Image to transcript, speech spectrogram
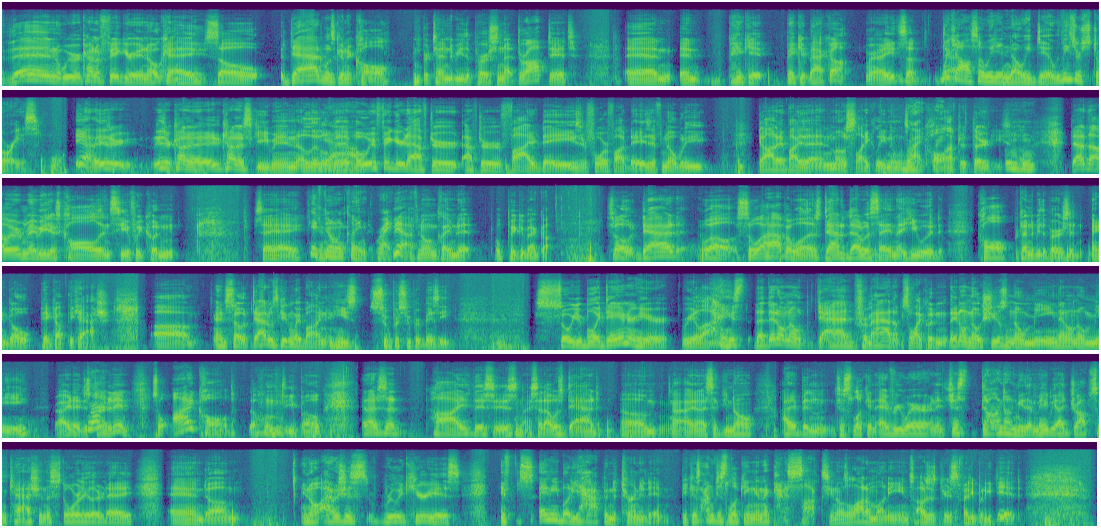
then we were kind of figuring, okay, so dad was gonna call and pretend to be the person that dropped it and and pick it pick it back up. Right, so Which dad- also we didn't know we'd do. These are stories. yeah, these are these are kind of kind of scheming a little Yeah. bit, but we figured after after five days or four or five days, if nobody got it by then, most likely no one's Right, gonna call right. Mm-hmm. after thirty. So Dad thought we would maybe just call and see if we couldn't say, hey, If no one claimed it, right? yeah, if no one claimed it, we'll pick it back up. So dad, well, so what happened was dad dad was saying that he would call, pretend to be the person, and go pick up the cash. Um, and so dad was getting way behind, and he's super super busy. So your boy Danner here realized that they don't know dad from Adam, so I couldn't. They don't know. She doesn't know me. They don't know me. Right? I just turned it in. So I called the Home Depot, and I said, "Hi, this is," and I said I was dad. Um, I, I said, you know, I have been just looking everywhere, and it just dawned on me that maybe I dropped some cash in the store the other day, and um, you know, I was just really curious if anybody happened to turn it in because I'm just looking and it kind of sucks. You know, it's a lot of money. And so I was just curious if anybody did.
